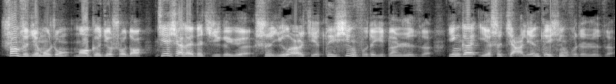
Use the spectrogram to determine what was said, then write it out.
上次节目中，猫哥就说到，接下来的几个月是尤二姐最幸福的一段日子，应该也是贾琏最幸福的日子。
